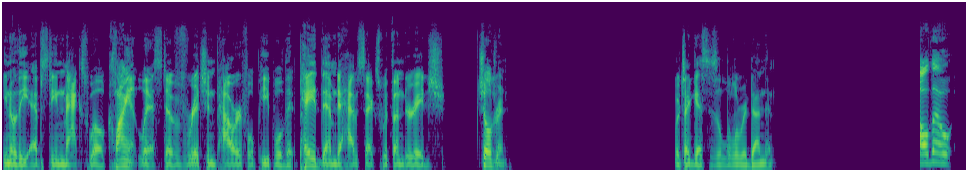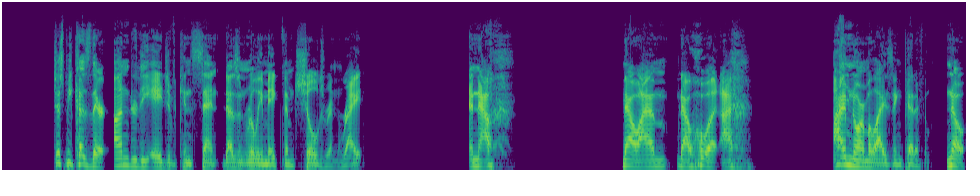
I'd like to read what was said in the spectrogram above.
you know, the Epstein Maxwell client list of rich and powerful people that paid them to have sex with underage children, which I guess is a little redundant. Although, just because they're under the age of consent doesn't really make them children, right? And now, now I'm now what I I'm normalizing pedophilia. No,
